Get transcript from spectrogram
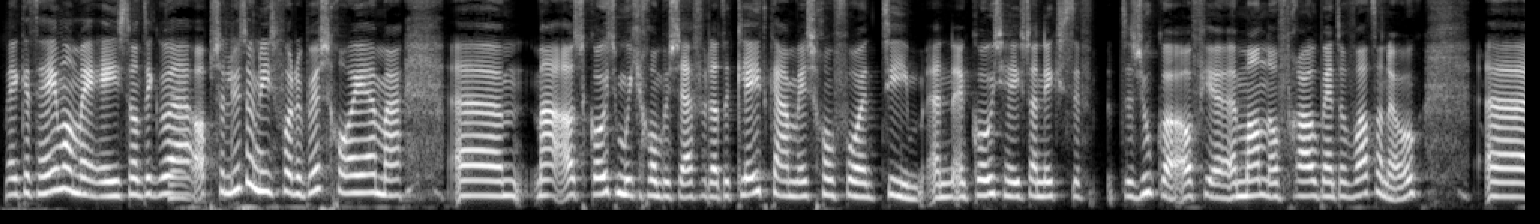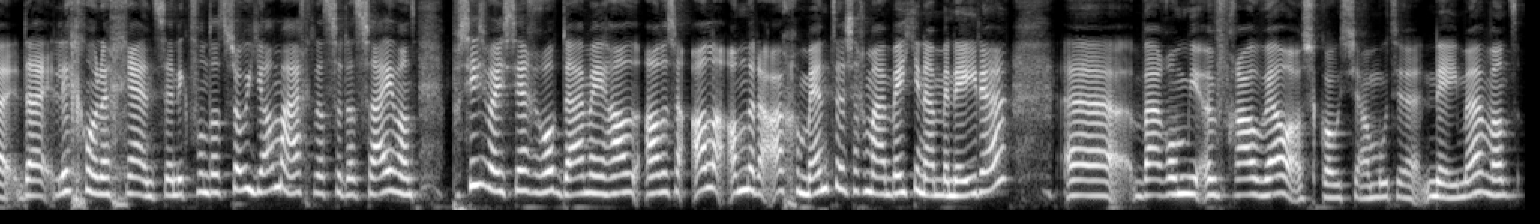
Ben ik het helemaal mee eens. Want ik wil absoluut ook niet voor de bus gooien. Maar, ehm, maar als coach moet je gewoon beseffen dat de kleedkamer is gewoon voor een team. En een coach heeft daar niks te, te zoeken. Of je een man of vrouw bent of wat dan ook. Eh, daar ligt gewoon een grens. En ik vond dat zo jammer eigenlijk dat ze dat zei. Want precies wat je zegt Rob, daarmee had- hadden ze alle andere argumenten zeg maar een beetje naar beneden. eh, waarom je een vrouw wel als coach zou moeten nemen. Want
